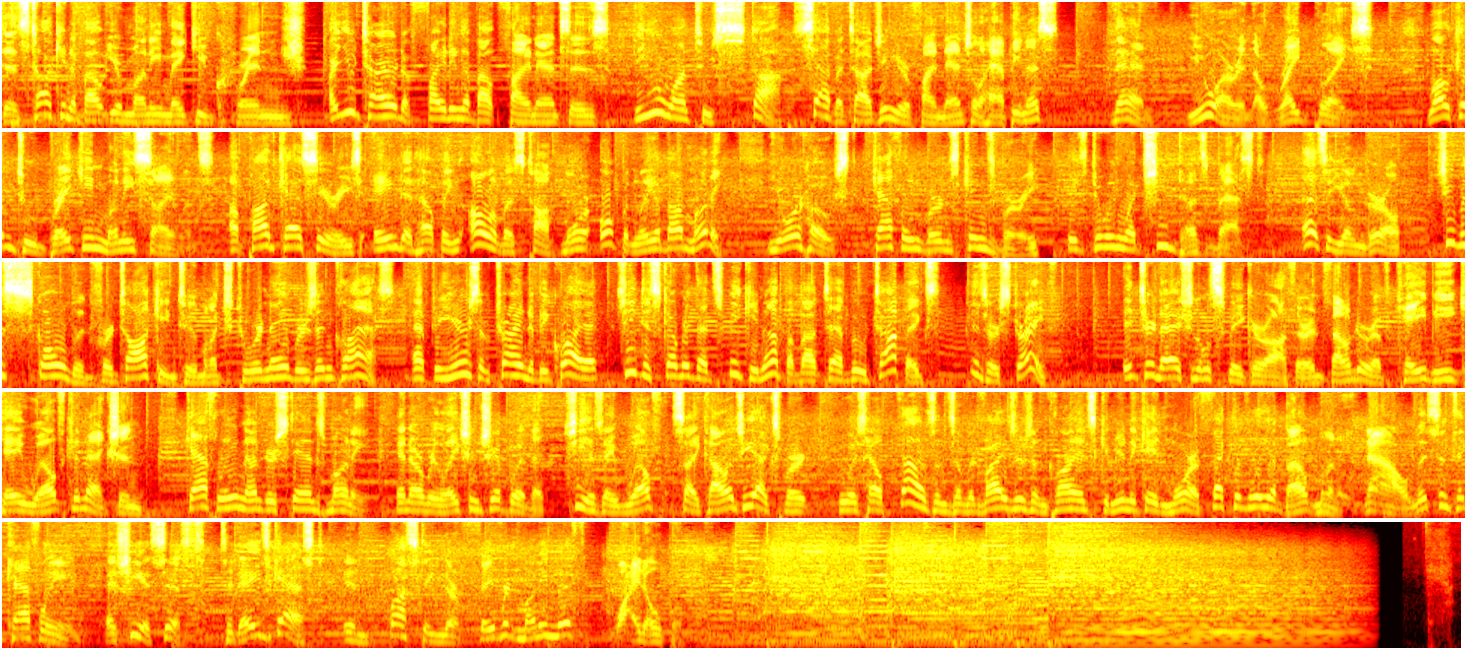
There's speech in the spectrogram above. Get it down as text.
Does talking about your money make you cringe? Are you tired of fighting about finances? Do you want to stop sabotaging your financial happiness? Then you are in the right place. Welcome to Breaking Money Silence, a podcast series aimed at helping all of us talk more openly about money. Your host, Kathleen Burns Kingsbury, is doing what she does best. As a young girl, she was scolded for talking too much to her neighbors in class. After years of trying to be quiet, she discovered that speaking up about taboo topics is her strength. International speaker, author, and founder of KBK Wealth Connection, Kathleen understands money and our relationship with it. She is a wealth psychology expert who has helped thousands of advisors and clients communicate more effectively about money. Now, listen to Kathleen as she assists today's guest in busting their favorite money myth wide open.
